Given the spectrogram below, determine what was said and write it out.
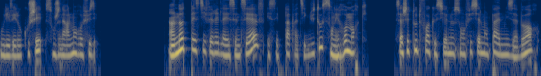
ou les vélos couchés, sont généralement refusés. Un autre pestiféré de la SNCF, et c'est pas pratique du tout, ce sont les remorques. Sachez toutefois que si elles ne sont officiellement pas admises à bord,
